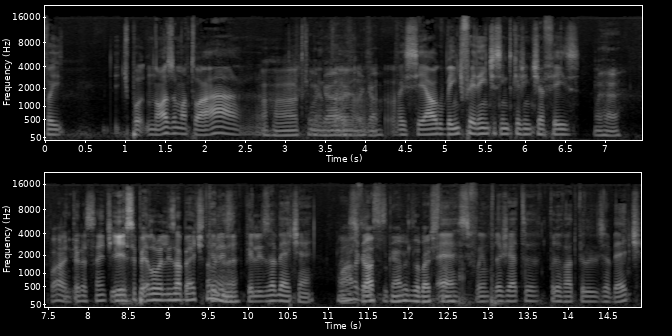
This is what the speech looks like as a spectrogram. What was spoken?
vai. Tipo, nós vamos atuar. Aham, Que legal, legal. legal. legal. Vai ser algo bem diferente, assim, do que a gente já fez. Uhum. Pô, interessante. E esse pelo Elizabeth também, pela, né? pela Elizabeth, é. Ah, Massa. legal, vocês ganharam a Elizabeth É, também. esse foi um projeto aprovado pela Elizabeth.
